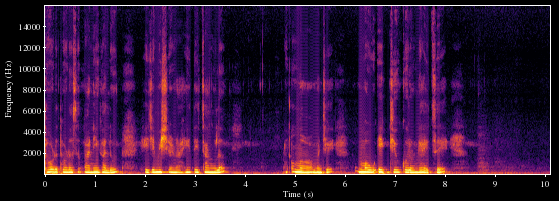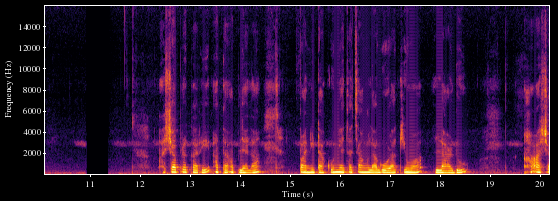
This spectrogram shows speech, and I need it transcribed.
थोडं थोडंसं पाणी घालून हे जे मिश्रण आहे ते चांगलं म म्हणजे मऊ एकजीव करून घ्यायचे. अशा प्रकारे आता आपल्याला पाणी टाकून याचा चांगला गोळा किंवा लाडू हा अशा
